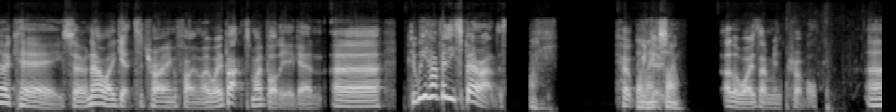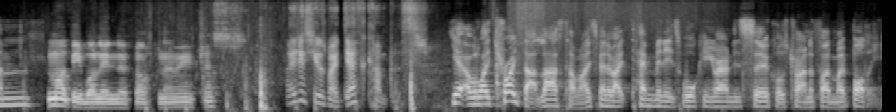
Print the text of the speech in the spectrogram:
Okay, so now I get to try and find my way back to my body again. Uh, do we have any spare atlas? Hope Don't we think do. so. Otherwise, I'm in trouble. Um, Might be one in the golden area just. I just use my death compass. Yeah, well, I tried that last time. I spent about ten minutes walking around in circles trying to find my body.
